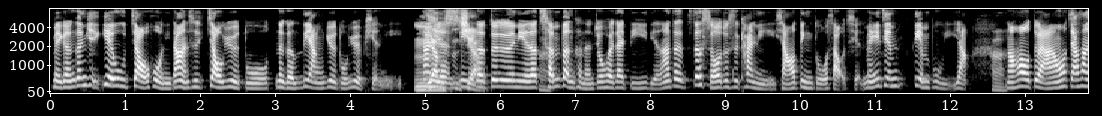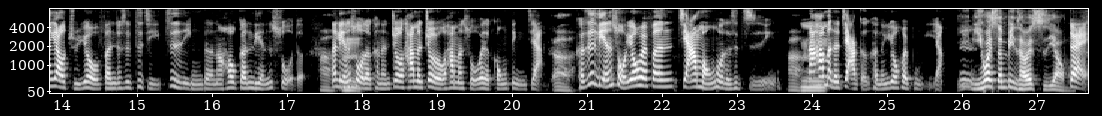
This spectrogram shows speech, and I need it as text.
每个人跟业业务叫货，你当然是叫越多，那个量越多越便宜，嗯那你你的对对对，你的嗯成本可能就会再低一点，那这这时候就是看你想要定多少钱，每一间店不一样。嗯然后对啊，然后加上药局又有分，就是自己自营的，然后跟连锁的。那嗯连锁的可能就他们就有他们所谓的公定价，嗯可是连锁又会分加盟或者是直营，嗯，那他们的价格可能又会不一样。嗯，你你会生病才会吃药吗？，对，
